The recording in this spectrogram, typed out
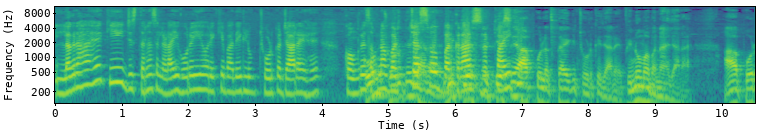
लग रहा है कि जिस तरह से लड़ाई हो रही है और एक के बाद एक लोग छोड़कर जा रहे हैं कांग्रेस अपना वर्चस्व बरकरार रख पाएगी आपको लगता है कि छोड़ के जा रहे हैं? फिनोमा बनाया जा रहा है। आप और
